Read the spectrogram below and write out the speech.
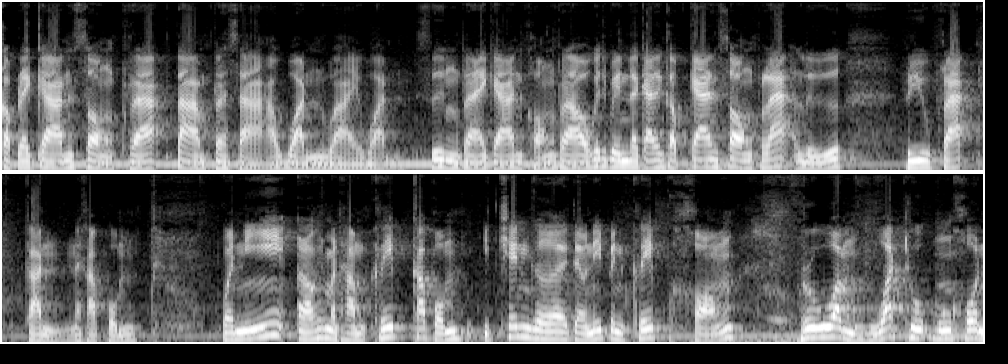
กับรายการส่องพระตามประษาวันวายวัน ซึ่งรายการของเราก็จะเป็นรายการกับการส่องพระหรือรีวิวพระกันนะครับผมวันนี้เราก็จะมาทำคลิปครับผมอีกเช่นเคย แต่วันนี้เป็นคลิปของรวมวัตถุมงคล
